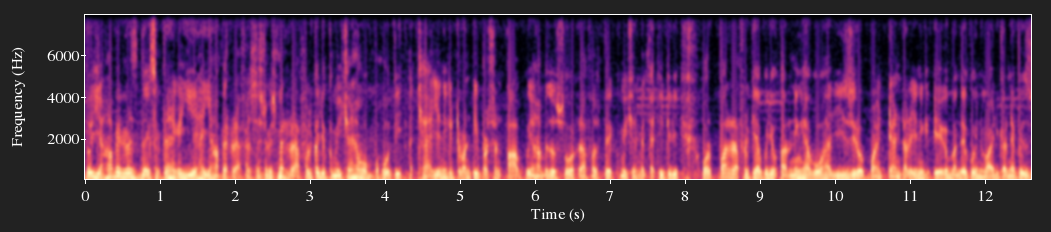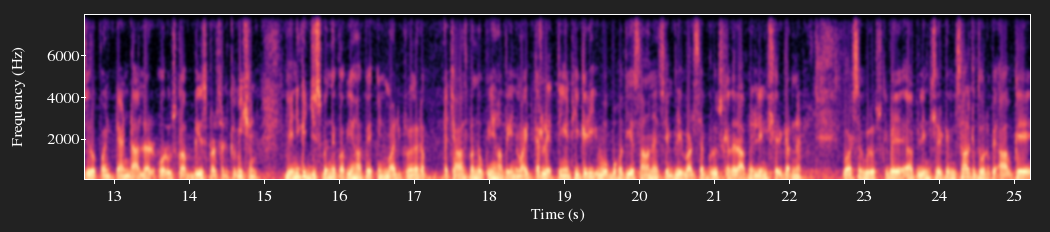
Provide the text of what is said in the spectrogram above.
तो यहाँ पे व्यूअर्स देख सकते हैं कि ये है यहाँ पे रेफर सिस्टम इसमें रेफर का जो कमीशन है वो बहुत ही अच्छा है यानी कि ट्वेंटी परसेंट आपको यहाँ पे दोस्तों रेफर पे कमीशन मिलता है ठीक है जी और पर रेफर की आपको जो अर्निंग है वो है जी ज़ीरो पॉइंट टेन डॉलर यानी कि एक बंदे को इन्वाइट करने पर ज़ीरो पॉइंट टेन डॉलर और उसका बीस परसेंट कमीशन यानी कि जिस बंदे को आप यहाँ पे इन्वाइट करोगे आप पचास बंदों को यहाँ पे इन्वाइट कर लेते हैं ठीक है जी वो बहुत ही आसान है। सिंपली व्हाट्सएप ग्रुप्स के अंदर आपने लिंक शेयर करना है। व्हाट्सएप ग्रुप्स के पे आप लिंक शेयर करें मिसाल के तौर पर आपके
